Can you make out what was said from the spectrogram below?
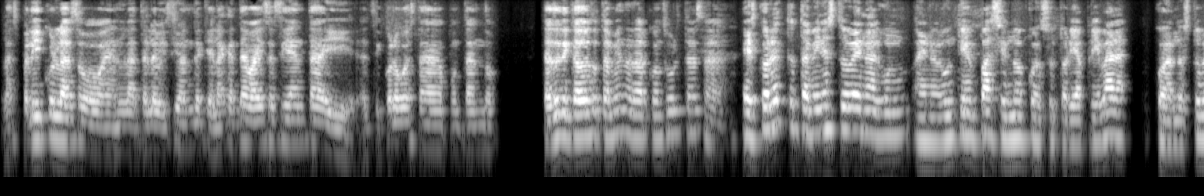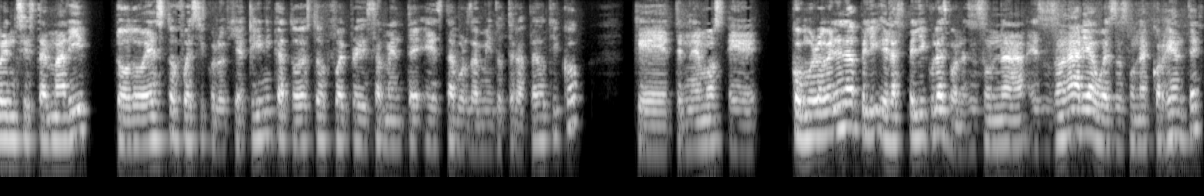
las películas o en la televisión de que la gente va y se sienta y el psicólogo está apuntando. ¿Te has dedicado eso también, a dar consultas? Es correcto, también estuve en algún, en algún tiempo haciendo consultoría privada. Cuando estuve en Sistema DIP, todo esto fue psicología clínica, todo esto fue precisamente este abordamiento terapéutico que tenemos, eh, como lo ven en, en, las películas, bueno, eso es, una, eso es un área o eso es una corriente,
